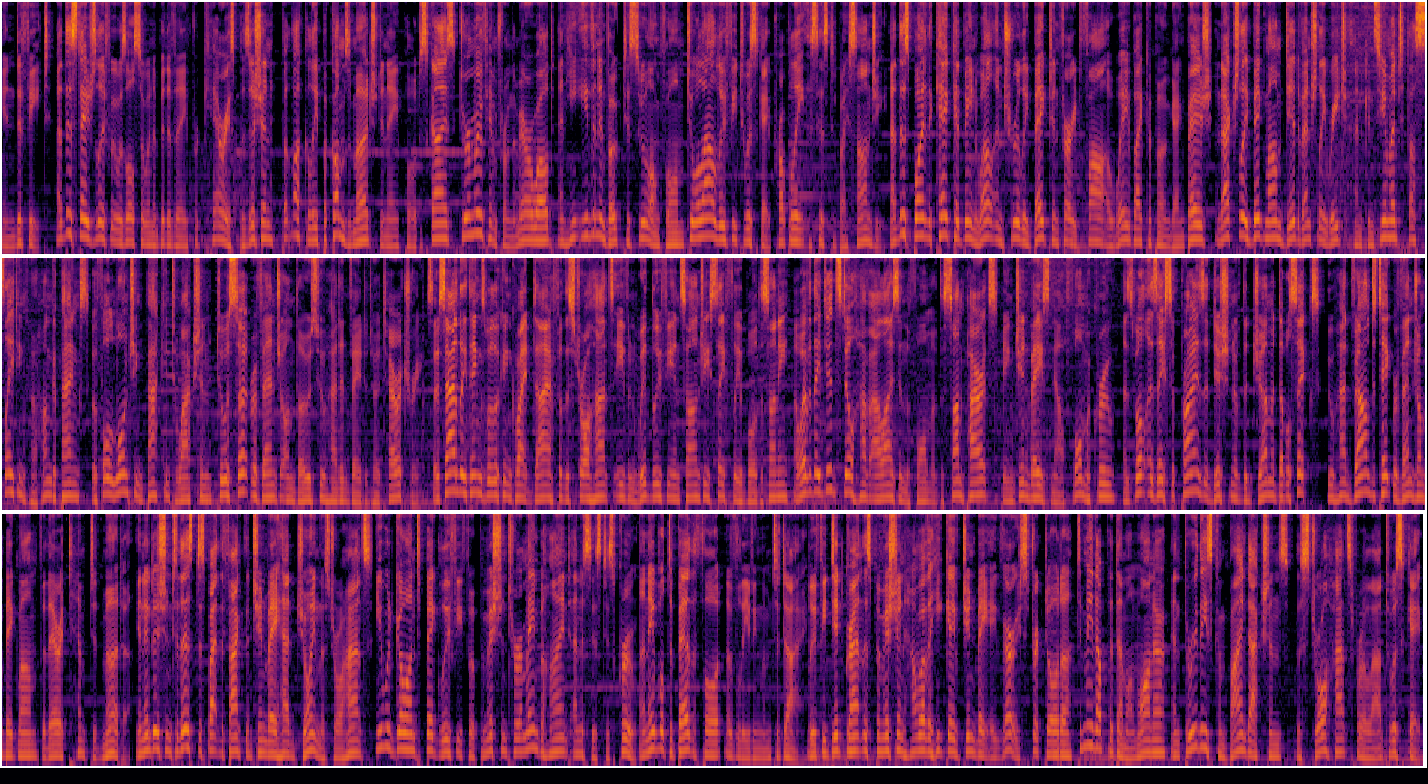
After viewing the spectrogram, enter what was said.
in defeat. At this stage, Luffy was also in a bit of a precarious position, but luckily Pekoms emerged in a poor disguise to remove him from the mirror world, and he even invoked his Sulong form to allow Luffy to escape properly, assisted by Sanji. At this point, the cake had been well and truly baked and ferried far away by Capone Gang Bege, and actually Big Mom did eventually reach and consume it, thus slating her hunger pangs, before launching back into action to assert revenge on those who had invaded her territory. So sadly, things were looking quite dire for the Straw Hats, even with Luffy and Sanji safely aboard the Sunny. However, they did still have allies in the form of the Sun Pirates, being Jinbei's now former crew, as well as a surprise addition of the Germa Double Six, who had vowed to take revenge on Big Mom for their attempted murder. In addition to this, despite the fact that Jinbei had joined the Straw Hats, he would go on to beg Luffy for permission to remain behind and assist his crew, unable to bear the thought of leaving them to die. Luffy did grant this permission, however, he gave Jinbei a very strict order to meet up with them on Wano, and through these combined actions, the Straw Hats were allowed to escape.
